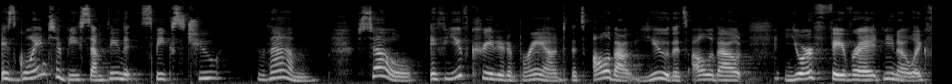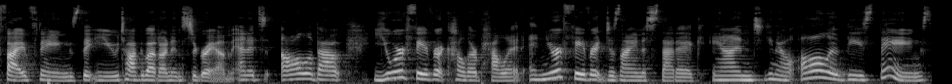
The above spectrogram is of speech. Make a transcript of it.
is going to be something that speaks to them. So, if you've created a brand that's all about you, that's all about your favorite, you know, like five things that you talk about on Instagram, and it's all about your favorite color palette and your favorite design aesthetic and, you know, all of these things,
